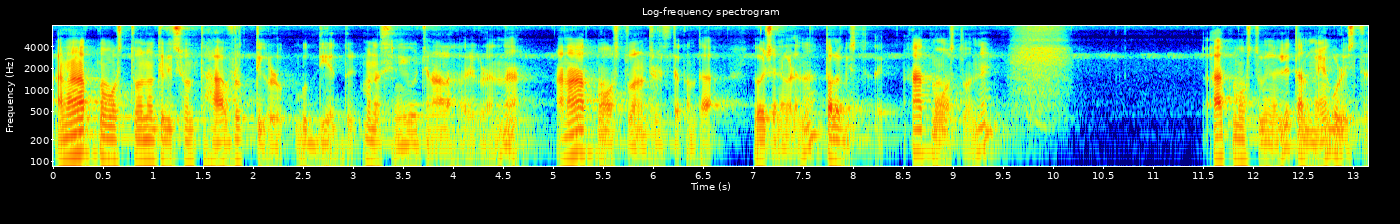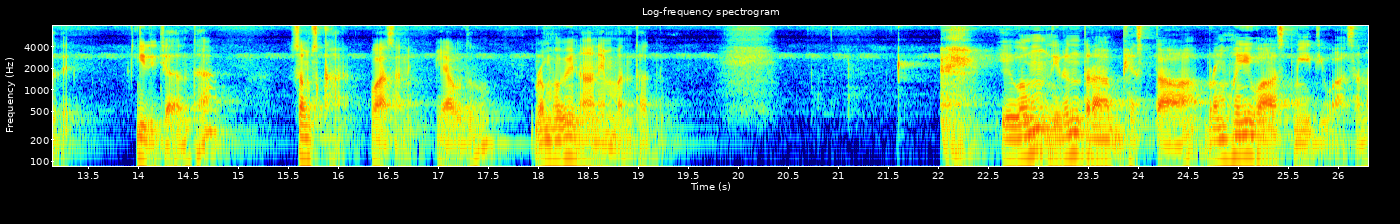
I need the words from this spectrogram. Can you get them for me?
ಅನಾತ್ಮ ವಸ್ತುವನ್ನು ತಿಳಿಸುವಂತಹ ವೃತ್ತಿಗಳು, ಬುದ್ಧಿಯದ್ದು, ಮನಸ್ಸಿನ ಯೋಚನಾಲಹರಿಗಳನ್ನು ಅನಾತ್ಮ ವಸ್ತುವನ್ನು ತಿಳಿಸ್ತಕ್ಕಂಥ ಯೋಚನೆಗಳನ್ನು ತೊಲಗಿಸ್ತದೆ. ಆತ್ಮವಸ್ತುವನ್ನೇ ಆತ್ಮವಸ್ತುವಿನಲ್ಲಿ ತನ್ಮಯಗೊಳಿಸ್ತದೆ. ಈ ರೀತಿಯಾದಂತಹ ಸಂಸ್ಕಾರ, ವಾಸನೆ ಯಾವುದು? ಬ್ರಹ್ಮವೇ ನಾನೆಂಬಂಥದ್ದು. ಏವಂ ನಿರಂತರಾಭ್ಯಸ್ತ ಬ್ರಹ್ಮೈವಾಸ್ಮೀತಿ ವಾಸನ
